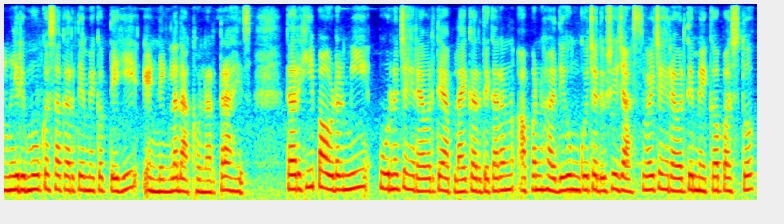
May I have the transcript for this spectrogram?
मी रिमूव्ह कसा करते मेकअप तेही एंडिंगला दाखवणार तर आहेच. तर ही पावडर मी पूर्ण चेहऱ्यावरती अप्लाय करते. कारण आपण हळदी कुंकूच्या दिवशी जास्त वेळ चेहऱ्यावरती मेकअप असतो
